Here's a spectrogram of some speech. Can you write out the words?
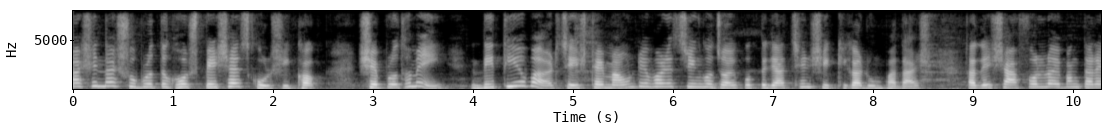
বাসিন্দা সুব্রত ঘোষ পেশায় স্কুল শিক্ষক। সে প্রথমেই দ্বিতীয়বার চেষ্টায় মাউন্ট এভারেস্ট শৃঙ্গ জয় করতে যাচ্ছেন শিক্ষিকা রুম্পা দাস। তাদের সাফল্য এবং তারা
